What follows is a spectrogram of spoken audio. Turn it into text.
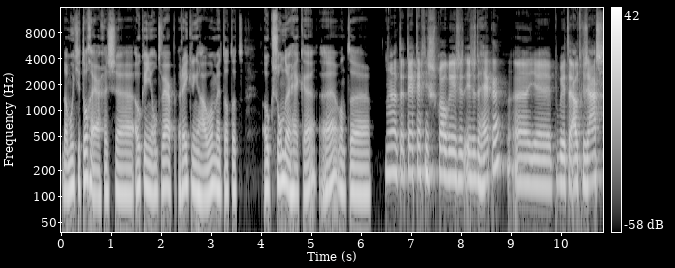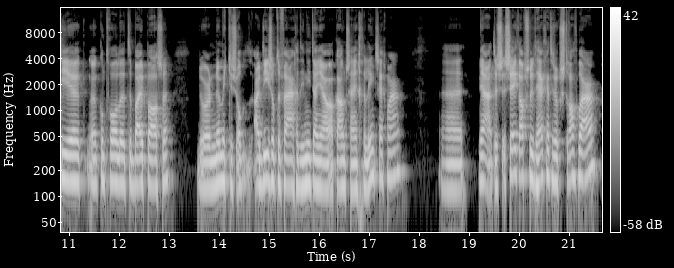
dan moet je toch ergens, uh, ook in je ontwerp, rekening houden met dat het ook zonder hacken, want... Ja, technisch gesproken is het, is het hacken. je probeert de autorisatiecontrole te bypassen door nummertjes op, ID's op te vragen die niet aan jouw account zijn gelinkt, zeg maar. Uh, ja, het is zeker absoluut hacken. Het is ook strafbaar.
